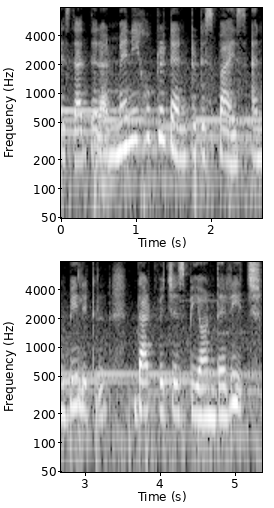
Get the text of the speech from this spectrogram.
is that there are many who pretend to despise and belittle that which is beyond their reach.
